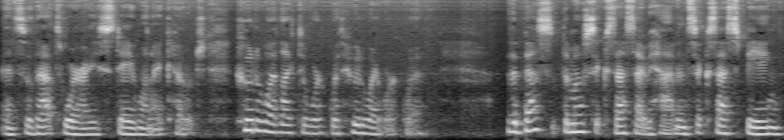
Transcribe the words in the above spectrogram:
And so that's where I stay when I coach. Who do I like to work with? Who do I work with? The best, the most success I've had, and success being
